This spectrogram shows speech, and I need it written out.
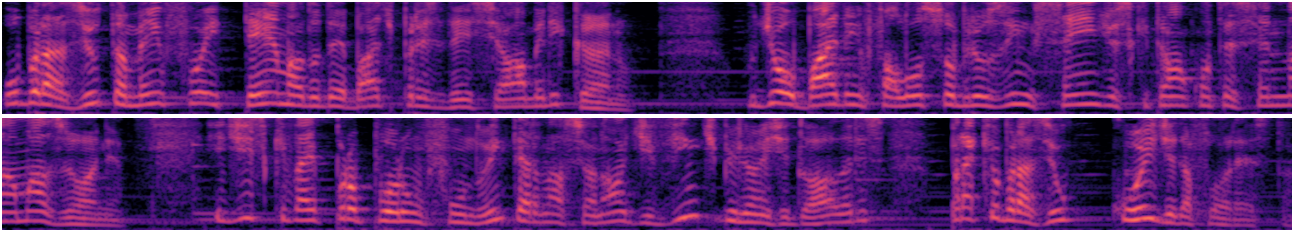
O Brasil também foi tema do debate presidencial americano o Joe Biden falou sobre os incêndios que estão acontecendo na Amazônia e disse que vai propor um fundo internacional de 20 bilhões de dólares para que o Brasil cuide da floresta.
